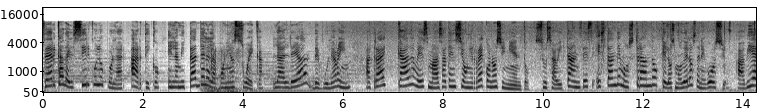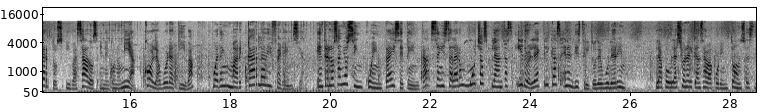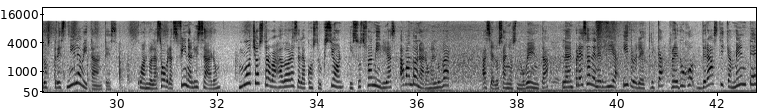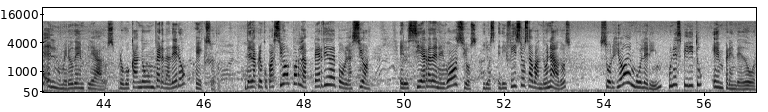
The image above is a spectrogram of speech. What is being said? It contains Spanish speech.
Cerca del Círculo Polar Ártico, en la mitad de la Laponia sueca, la aldea de Bulerim atrae cada vez más atención y reconocimiento. Sus habitantes están demostrando que los modelos de negocio abiertos y basados en la economía colaborativa pueden marcar la diferencia. Entre los años 50 y 70 se instalaron muchas plantas hidroeléctricas en el distrito de Bulerim. La población alcanzaba por entonces los 3.000 habitantes. Cuando las obras finalizaron, muchos trabajadores de la construcción y sus familias abandonaron el lugar. Hacia los años 90, la empresa de energía hidroeléctrica redujo drásticamente el número de empleados, provocando un verdadero éxodo. De la preocupación por la pérdida de población, el cierre de negocios y los edificios abandonados, surgió en Bullerim un espíritu emprendedor.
